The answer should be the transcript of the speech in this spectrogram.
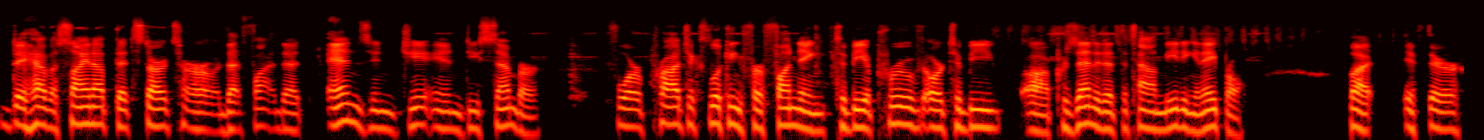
they, attention already. they have a sign up that starts or that fi- that ends in Jan- in December for projects looking for funding to be approved or to be uh, presented at the town meeting in April. But if they're,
